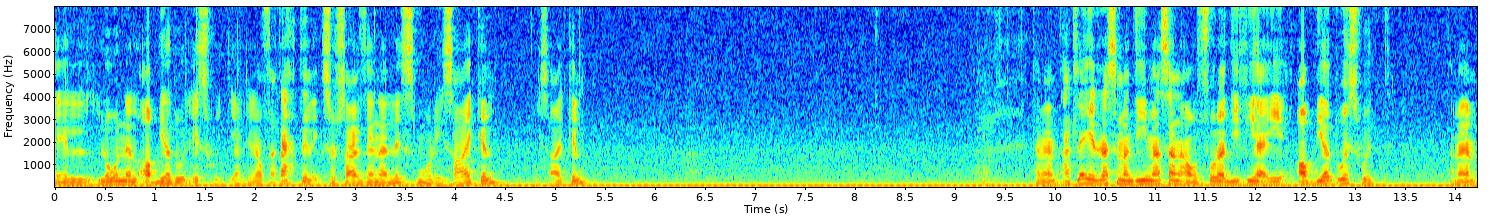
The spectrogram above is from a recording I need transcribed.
اللون الأبيض والأسود. يعني لو فتحت ال exercise هنا اللي اسمه recycle recycle تمام؟ هتلاقي الرسمة دي مثلا أو الصورة دي فيها إيه؟ أبيض وأسود. تمام؟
